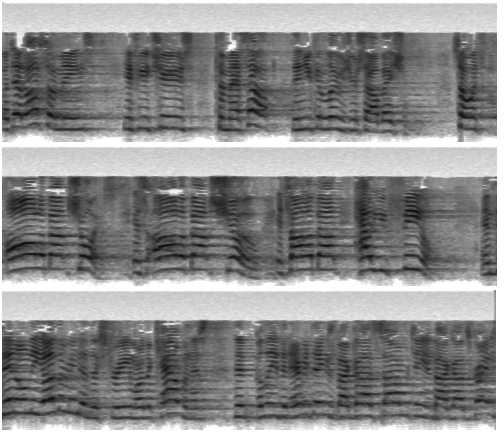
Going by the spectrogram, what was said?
But that also means if you choose to mess up, then you can lose your salvation. So it's all about choice. It's all about show. It's all about how you feel. And then on the other end of the extreme are the Calvinists that believe that everything is by God's sovereignty and by God's grace,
